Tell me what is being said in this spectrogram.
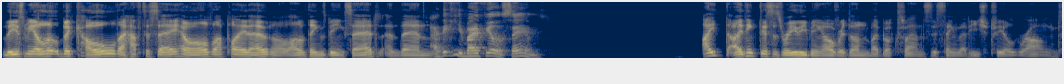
leaves me a little bit cold. I have to say how all of that played out and a lot of things being said, and then I think you might feel the same. I I think this is really being overdone by Bucks fans. This thing that he should feel wronged.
